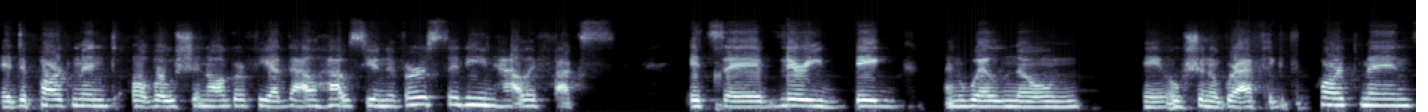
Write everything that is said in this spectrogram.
Department of Oceanography at Dalhousie University in Halifax. It's a very big and well-known uh, oceanographic department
